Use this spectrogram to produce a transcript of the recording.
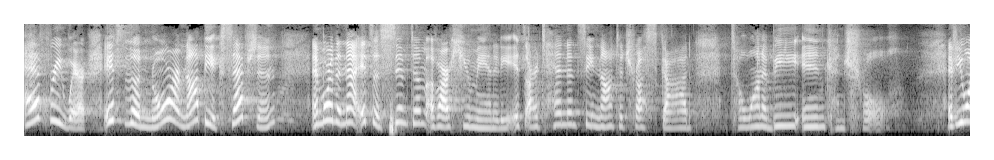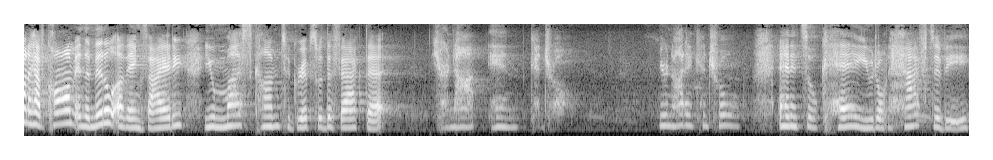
everywhere. It's the norm, not the exception. And more than that, it's a symptom of our humanity. It's our tendency not to trust God, to want to be in control. If you want to have calm in the middle of anxiety, you must come to grips with the fact that you're not in control. You're not in control. And it's okay. You don't have to be.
